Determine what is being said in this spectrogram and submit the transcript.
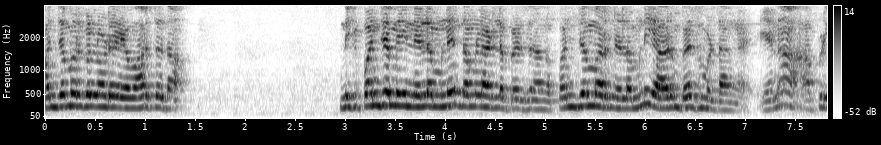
பஞ்சமர்களுடைய வார்த்தை தான். இன்றைக்கி பஞ்சமி நிலம்னு தமிழ்நாட்டில் பேசுகிறாங்க பஞ்சமர் நிலம்னு யாரும் பேச மாட்டாங்க. ஏன்னா அப்படி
